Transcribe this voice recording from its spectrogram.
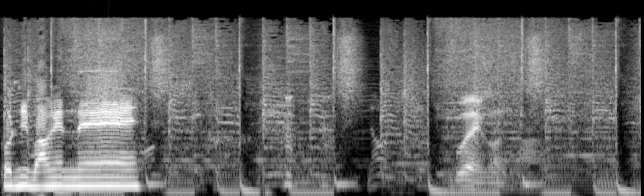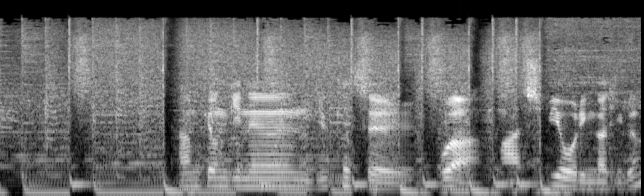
번리 망했네. 뭐야 이건 아. 다음 경기는 뉴캐슬 뭐야 아 12월인가 지금?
